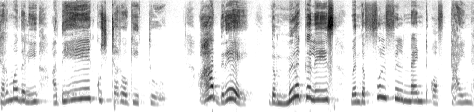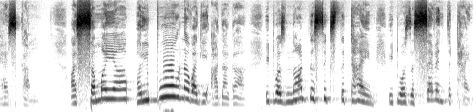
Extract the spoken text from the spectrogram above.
ಚರ್ಮದಲ್ಲಿ ಅದೇ ಕುಷ್ಠರೋಗಿ ಇತ್ತು. ಆದರೆ the miracle is when the fulfilment of time has come ಆ ಸಮಯ ಪರಿಪೂರ್ಣವಾಗಿ ಆದಾಗ it was not the sixth time it was the seventh time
